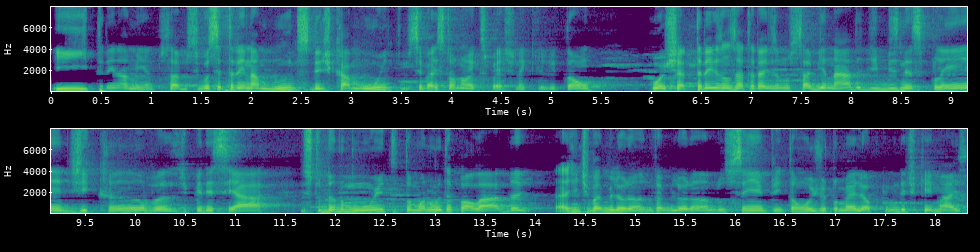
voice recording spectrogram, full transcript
E treinamento, sabe? Se você treinar muito, se dedicar muito, você vai se tornar um expert naquilo. Então, poxa, há três anos atrás eu não sabia nada de business plan, de Canvas, de PDCA. Estudando muito, tomando muita paulada, a gente vai melhorando, vai melhorando sempre. Então hoje eu estou melhor porque eu me dediquei mais.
